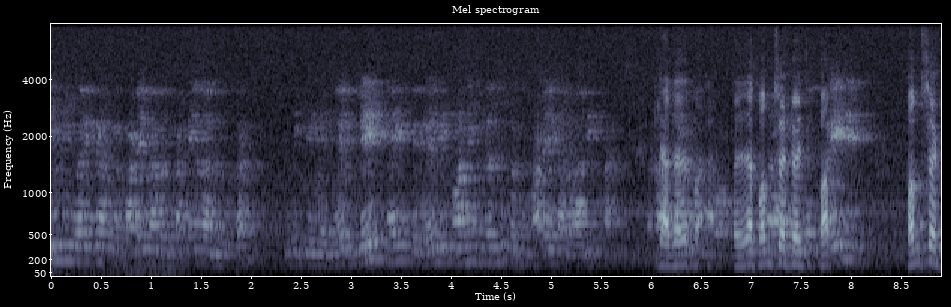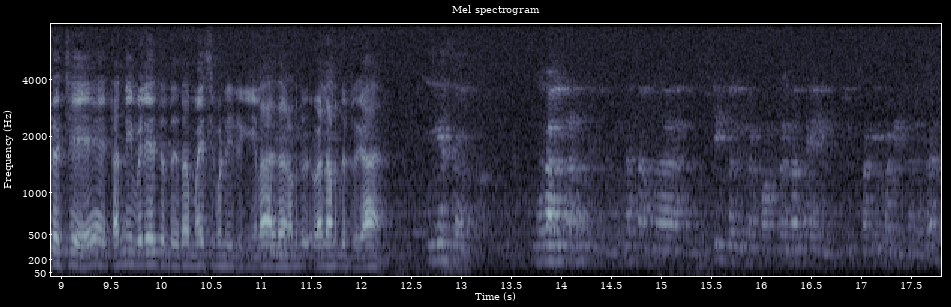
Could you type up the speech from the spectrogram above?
ஈவினிங் வரைக்கும் அங்க மழை நாள் கம்மியாக தான் இருந்தது சார். அதாவது அதுதான் பம்ப் செட் வச்சு பம்ப் பம்ப் செட் வச்சு தண்ணி வெளியேற்றுறதுக்கு தான் முயற்சி பண்ணிட்டு இருக்கீங்களா நடந்து வேலை நடந்துட்டு இருக்கா சார் இந்த வேலை நடந்துட்டு இருக்கு சார் நம்ம டிஸ்ட்ரிக்ட்ல இருக்கிற பம்ப் எல்லாமே செக் பண்ணி பண்ணிட்டு இருக்கோம் சார்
